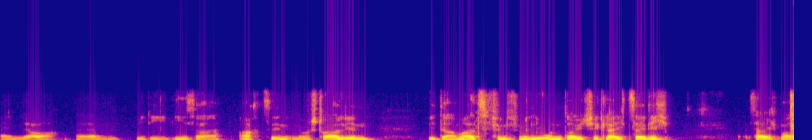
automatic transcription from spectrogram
ein Jahr ähm, wie die Lisa 18 in Australien wie damals fünf Millionen Deutsche gleichzeitig, sage ich mal.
